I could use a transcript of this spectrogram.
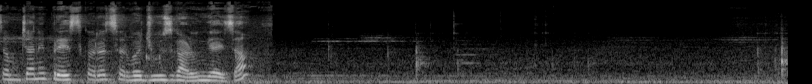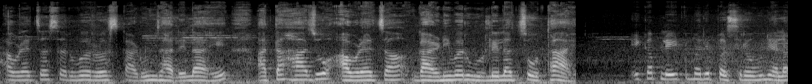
चमच्याने प्रेस करत सर्व ज्यूस गाळून घ्यायचा. आवळ्याचा सर्व रस काढून झालेला आहे. आता हा जो आवळ्याचा गाळणीवर उरलेला चोथा आहे एका प्लेटमध्ये पसरवून याला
